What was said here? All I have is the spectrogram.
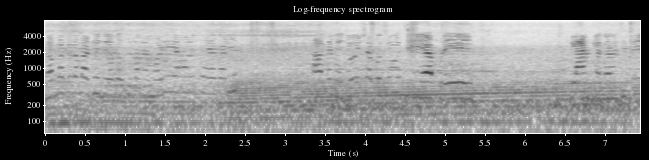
ગમે તે તમારે જે જોઈએ બધું તમને મળી રહેવાનું છે અહીંયા આગળ. આ તમે જોઈ શકો છો જે આપણે પ્લાન્ટ લગાવે છે તે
